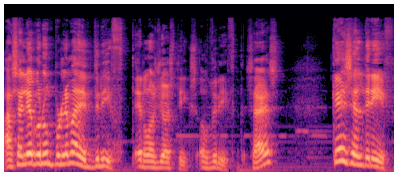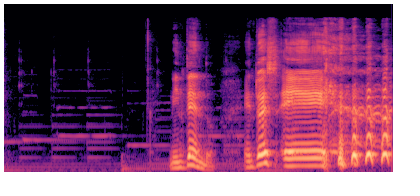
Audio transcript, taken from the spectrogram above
ha salido con un problema de drift en los joysticks. O drift, ¿sabes? ¿Qué es el drift? Nintendo. Entonces, eh...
